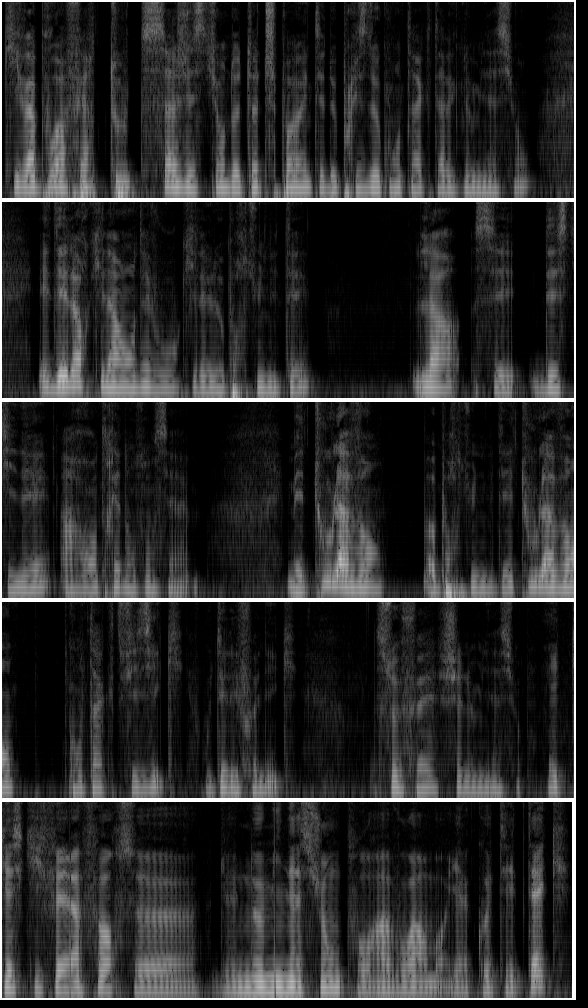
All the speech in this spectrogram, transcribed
qui va pouvoir faire toute sa gestion de touchpoint et de prise de contact avec nomination. Et dès lors qu'il a un rendez-vous, qu'il a une opportunité, là, c'est destiné à rentrer dans son CRM. Mais tout l'avant opportunité, tout l'avant contact physique ou téléphonique, se fait chez Nomination. Et qu'est-ce qui fait la force euh, de Nomination pour avoir, bon, il y a le côté tech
